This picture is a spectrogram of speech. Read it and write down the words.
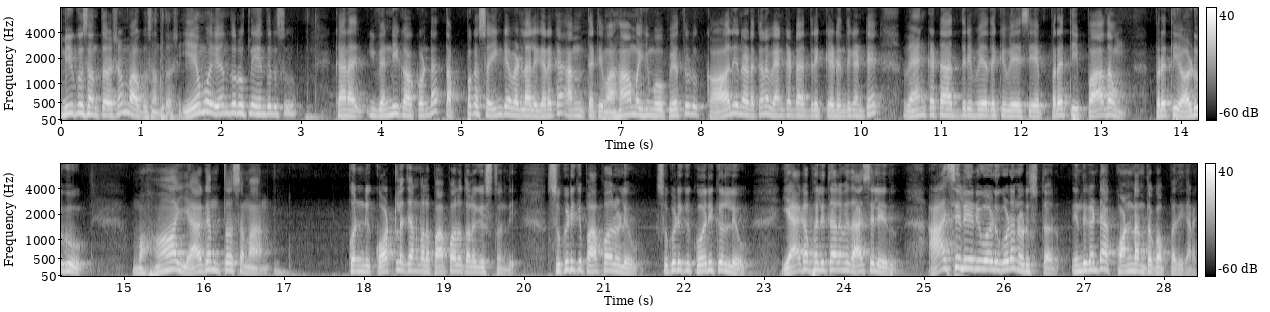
మీకు సంతోషం మాకు సంతోషం. ఏమో ఏం దొరుకుతుందో ఏం తెలుసు. కానీ ఇవన్నీ కాకుండా తప్పక స్వయంగా వెళ్ళాలి కనుక అంతటి మహామహిమోపేతుడు కాలి నడకన వెంకటాద్రి ఎక్కాడు. ఎందుకంటే వెంకటాద్రి మీదకి వేసే ప్రతి పాదం ప్రతి అడుగు మహాయాగంతో సమానం. కొన్ని కోట్ల జన్మల పాపాలు తొలగిస్తుంది. సుకుడికి పాపాలు లేవు సుకుడికి కోరికలు లేవు. యాగ ఫలితాల మీద ఆశ లేదు. ఆశ లేనివాడు కూడా నడుస్తారు. ఎందుకంటే ఆ కొండ అంత గొప్పది కనుక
